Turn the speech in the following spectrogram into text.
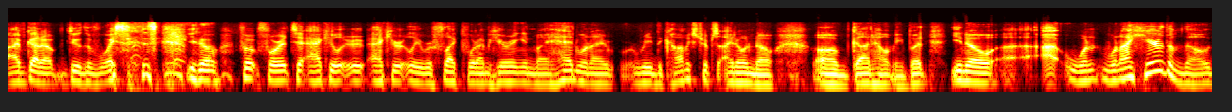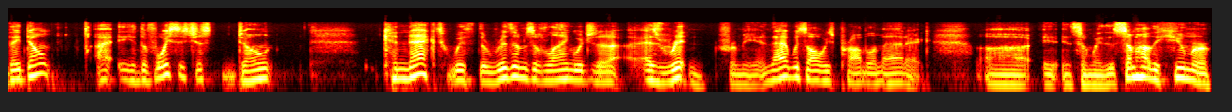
I've got to do the voices, you know, for, for it to accurately accurately reflect what I'm hearing in my head when I read the comic strips? I don't know. Um, God help me. But you know, uh, I, when when I hear them though, they don't. I, the voices just don't connect with the rhythms of language that I, as written for me, and that was always problematic uh, in, in some way. That somehow the humor,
